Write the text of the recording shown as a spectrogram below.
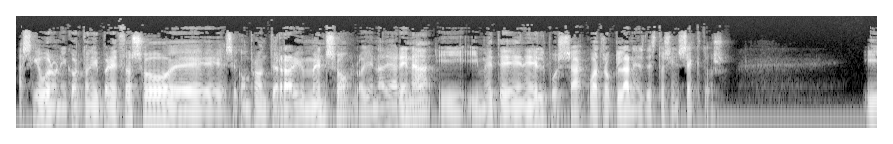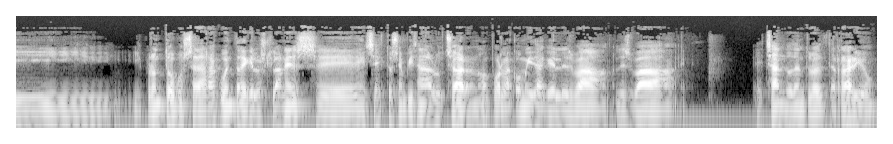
Así que bueno, ni corto ni perezoso eh, se compra un terrario inmenso, lo llena de arena y, mete en él pues a cuatro clanes de estos insectos. Y, y pronto pues se dará cuenta de que los clanes eh, de insectos empiezan a luchar ¿no? por la comida que él les va, les va echando dentro del terrario.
